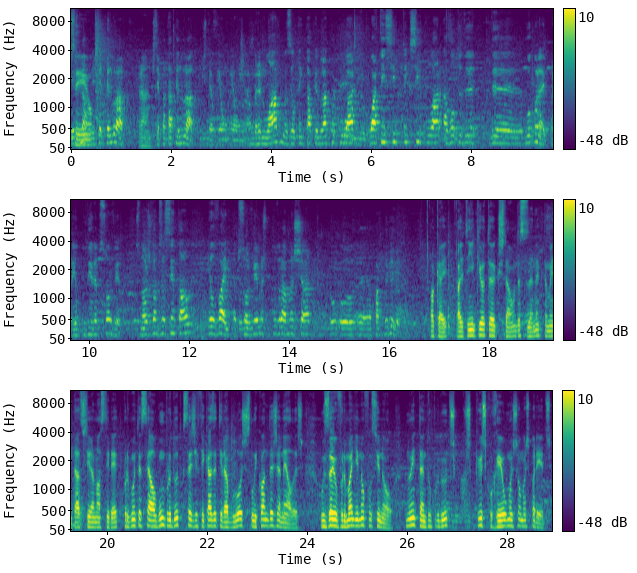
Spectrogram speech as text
Este seriam... não, este é de pendurar. Pronto. Isto é para estar pendurado. Isto é, é um, é um- é um granulado, mas ele tem que estar pendurado porque o ar, o ar tem, tem que circular à volta de- de- do aparelho para ele poder absorver. Se nós vamos assentá-lo, ele vai absorver, mas poderá manchar a parte da gaveta. Ok. Olha, tinha aqui outra questão da Susana, que também está a assistir ao nosso direto. Pergunta se há algum produto que seja eficaz a tirar bolores de silicone das janelas. Usei o vermelho e não funcionou. No entanto, o produto que escorreu manchou-me as paredes.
